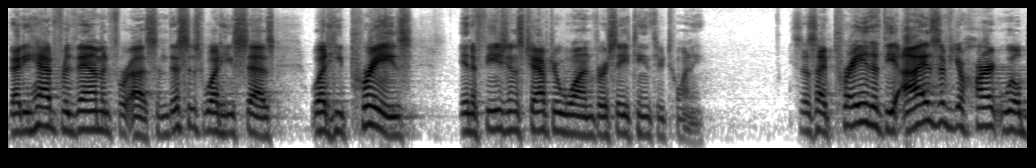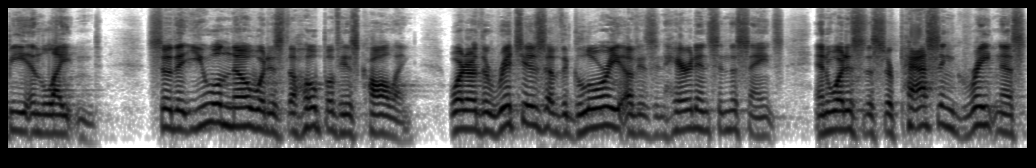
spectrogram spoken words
that he had for them and for us. And this is what he says, what he prays in Ephesians chapter 1, verse 18 through 20. He says, I pray that the eyes of your heart will be enlightened, so that you will know what is the hope of his calling, what are the riches of the glory of his inheritance in the saints, and what is the surpassing greatness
